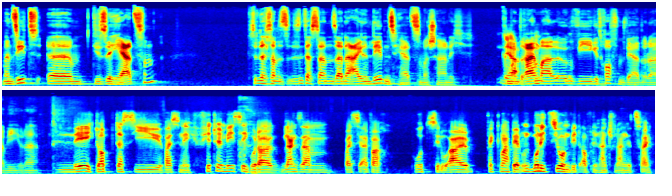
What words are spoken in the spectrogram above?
Man sieht ähm, diese Herzen. Sind das, dann, sind das dann seine eigenen Lebensherzen wahrscheinlich? Kann Ja, man dreimal irgendwie getroffen werden oder wie? Oder? Nee, ich glaube, dass die, weiß nicht, viertelmäßig oder langsam, weiß ich, einfach prozedural weggemacht werden und Munition wird auf den Handschuhen angezeigt.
